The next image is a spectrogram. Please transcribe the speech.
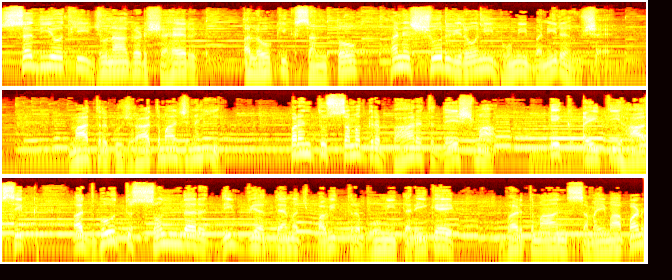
સદીઓથી જૂનાગઢ શહેર અલૌકિક સંતો અને શૂરવીરોની ભૂમિ બની રહ્યું છે. માત્ર ગુજરાતમાં જ નહીં, પરંતુ સમગ્ર ભારત દેશમાં એક ઐતિહાસિક, અદ્ભુત, સુંદર, દિવ્ય તેમજ પવિત્ર ભૂમિ તરીકે વર્તમાન સમયમાં પણ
